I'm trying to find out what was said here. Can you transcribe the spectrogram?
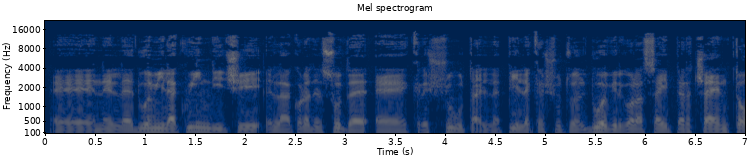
Eh, nel 2015 la Corea del Sud è cresciuta, il PIL è cresciuto del 2,6%,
